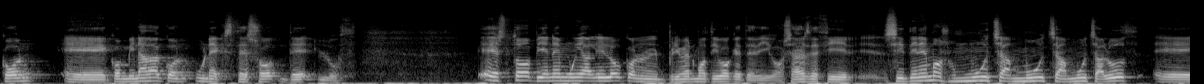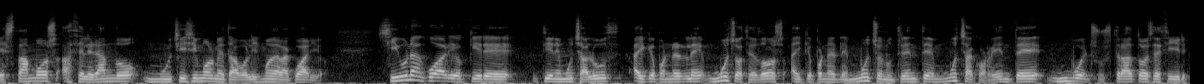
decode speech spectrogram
con, combinada con un exceso de luz. Esto viene muy al hilo con el primer motivo que te digo. O sea, es decir, si tenemos mucha, mucha, mucha luz, eh, estamos acelerando muchísimo el metabolismo del acuario. Si un acuario quiere, tiene mucha luz, hay que ponerle mucho CO2, hay que ponerle mucho nutriente, mucha corriente, un buen sustrato. Es decir,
